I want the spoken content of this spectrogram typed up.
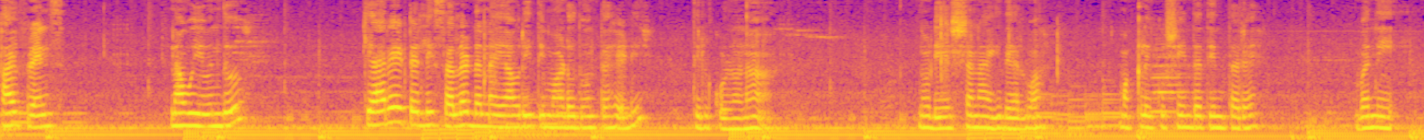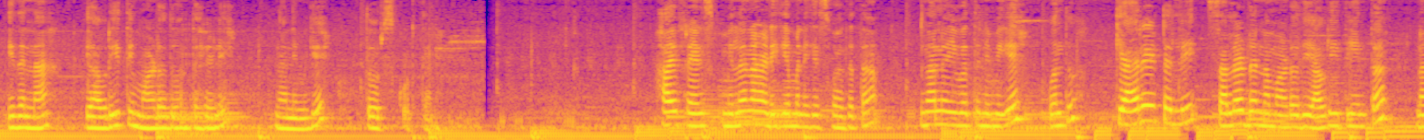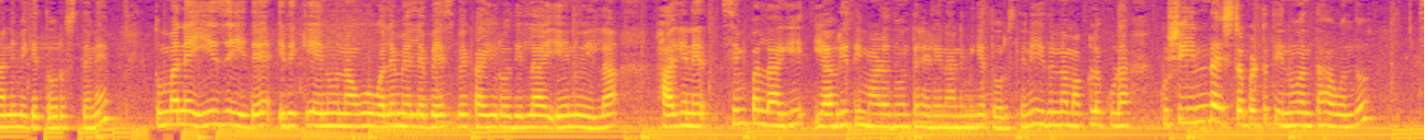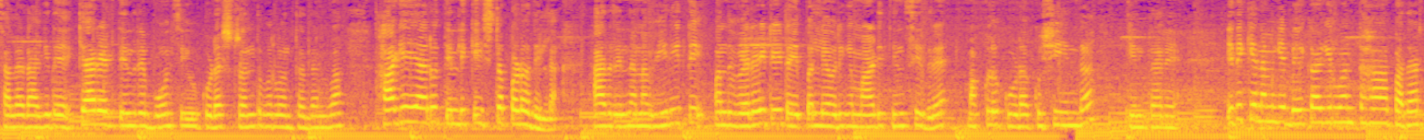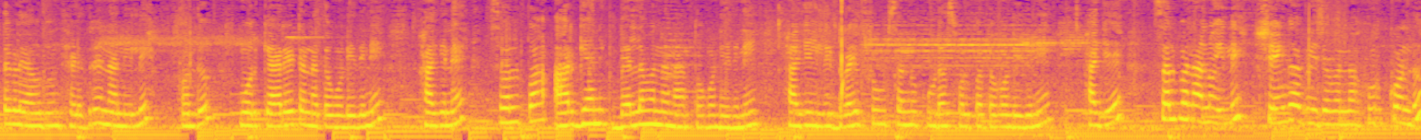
Hi friends ನಾವು ಈ ಒಂದು ಕ್ಯಾರೆಟಲ್ಲಿ ಸಲಾಡನ್ನು ಯಾವ ರೀತಿ ಮಾಡೋದು ಅಂತ ಹೇಳಿ ತಿಳ್ಕೊಳ್ಳೋಣ. ನೋಡಿ, ಎಷ್ಟು ಚೆನ್ನಾಗಿದೆ ಅಲ್ವಾ? ಮಕ್ಕಳಿಗೆ ಖುಷಿಯಿಂದ ತಿಂತಾರೆ. ಬನ್ನಿ, ಇದನ್ನು ಯಾವ ರೀತಿ ಮಾಡೋದು ಅಂತ ಹೇಳಿ ನಾನು ನಿಮಗೆ ತೋರಿಸ್ಕೊಡ್ತೇನೆ. ಹಾಯ್ ಫ್ರೆಂಡ್ಸ್ ಮಿಲನ ಅಡಿಗೆ ಮನೆಗೆ ಸ್ವಾಗತ. ನಾನು ಇವತ್ತು ನಿಮಗೆ ಒಂದು ಕ್ಯಾರೆಟಲ್ಲಿ ಸಲಾಡನ್ನು ಮಾಡೋದು ಯಾವ ರೀತಿ ಅಂತ ನಾನು ನಿಮಗೆ ತೋರಿಸ್ತೇನೆ. ತುಂಬಾ ಈಸಿ ಇದೆ. ಇದಕ್ಕೇನು ನಾವು ಒಲೆ ಮೇಲೆ ಬೇಯಿಸಬೇಕಾಗಿರೋದಿಲ್ಲ, ಏನೂ ಇಲ್ಲ. ಹಾಗೆಯೇ ಸಿಂಪಲ್ಲಾಗಿ ಯಾವ ರೀತಿ ಮಾಡೋದು ಅಂತ ಹೇಳಿ ನಾನು ನಿಮಗೆ ತೋರಿಸ್ತೀನಿ. ಇದನ್ನು ಮಕ್ಕಳು ಕೂಡ ಖುಷಿಯಿಂದ ಇಷ್ಟಪಟ್ಟು ತಿನ್ನುವಂತಹ ಒಂದು ಸಲಾಡ್ ಆಗಿದೆ. ಕ್ಯಾರೆಟ್ ತಿಂದರೆ ಬೋನ್ಸಿಗೂ ಕೂಡ ಸ್ಟ್ರೆಂತ್ ಬರುವಂಥದ್ದಲ್ವ ಹಾಗೆ ಯಾರು ತಿನ್ನಲಿಕ್ಕೆ ಇಷ್ಟಪಡೋದಿಲ್ಲ. ಆದ್ದರಿಂದ ನಾವು ಈ ರೀತಿ ಒಂದು ವೆರೈಟಿ ಟೈಪಲ್ಲಿ ಅವರಿಗೆ ಮಾಡಿ ತಿನ್ನಿಸಿದ್ರೆ ಮಕ್ಕಳು ಕೂಡ ಖುಷಿಯಿಂದ ತಿಂತಾರೆ. ಇದಕ್ಕೆ ನಮಗೆ ಬೇಕಾಗಿರುವಂತಹ ಪದಾರ್ಥಗಳು ಯಾವುದು ಅಂತ ಹೇಳಿದ್ರೆ ನಾನಿಲ್ಲಿ ಒಂದು ಮೂರು ಕ್ಯಾರೆಟನ್ನು ತಗೊಂಡಿದ್ದೀನಿ. ಹಾಗೆಯೇ ಸ್ವಲ್ಪ ಆರ್ಗ್ಯಾನಿಕ್ ಬೆಲ್ಲವನ್ನು ನಾನು ತಗೊಂಡಿದ್ದೀನಿ. ಹಾಗೆ ಇಲ್ಲಿ ಡ್ರೈ ಫ್ರೂಟ್ಸನ್ನು ಕೂಡ ಸ್ವಲ್ಪ ತಗೊಂಡಿದ್ದೀನಿ. ಹಾಗೆ ಸ್ವಲ್ಪ ನಾನು ಇಲ್ಲಿ ಶೇಂಗಾ ಬೀಜವನ್ನು ಹುರ್ಕೊಂಡು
